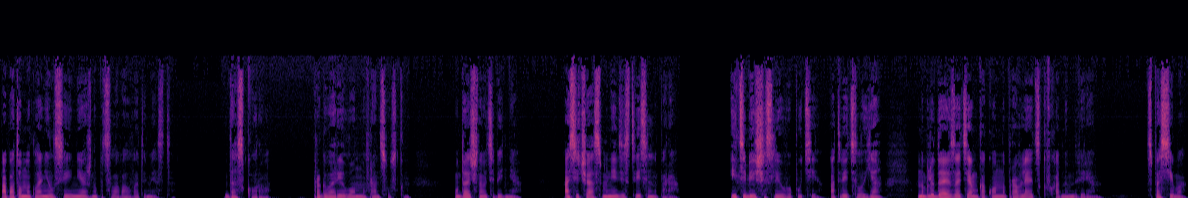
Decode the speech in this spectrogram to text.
а потом наклонился и нежно поцеловал в это место. «До скорого», — проговорил он на французском. Удачного тебе дня. А сейчас мне действительно пора. «И тебе счастливого пути», — ответила я, наблюдая за тем, как он направляется к входным дверям. «Спасибо.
